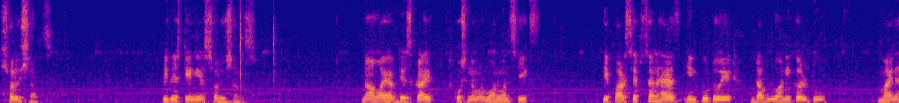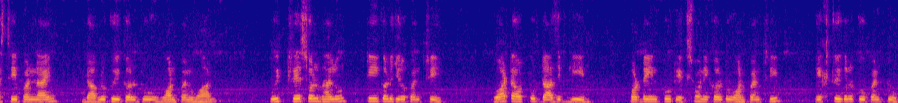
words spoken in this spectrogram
solutions. Previous 10 years solutions. Now I have described question number 116. The perceptron has input weight W1 equal to minus 3.9, W2 equal to 1.1 with threshold value T equal to 0.3. What output does it give for the input x1 equal to 1.3, x2 equal to 2.2?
